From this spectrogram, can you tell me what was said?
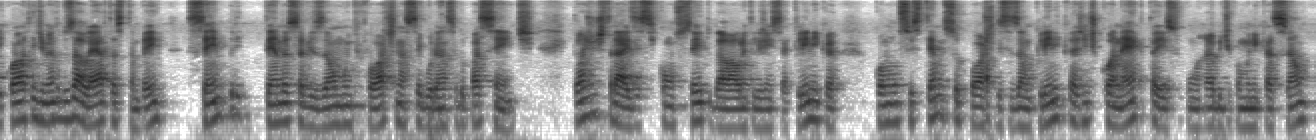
e qual é o atendimento dos alertas também, sempre tendo essa visão muito forte na segurança do paciente. Então, a gente traz esse conceito da aula inteligência clínica como um sistema de suporte de decisão clínica, a gente conecta isso com o hub de comunicação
